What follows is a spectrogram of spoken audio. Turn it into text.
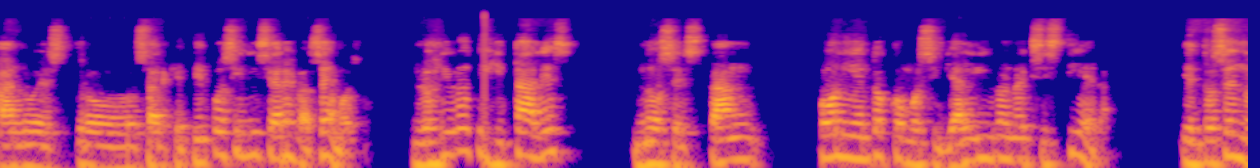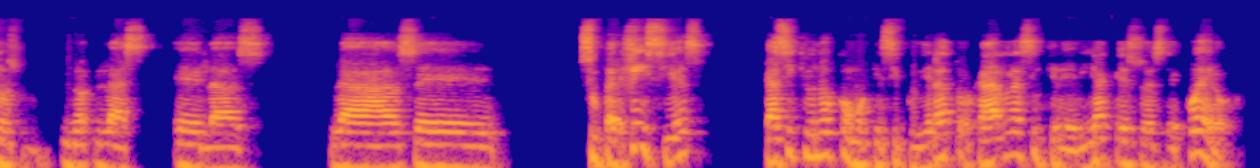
a nuestros arquetipos iniciales lo hacemos. Los libros digitales nos están poniendo como si ya el libro no existiera. Y entonces nos, las, eh, las, las eh, superficies, casi que uno como que si pudiera tocarlas y creería que eso es de cuero.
